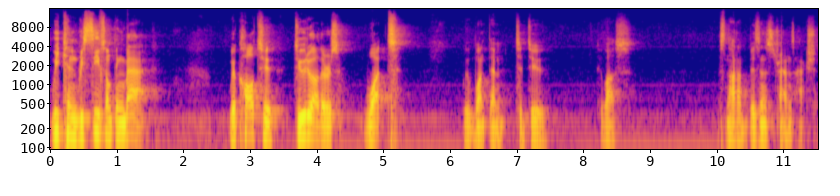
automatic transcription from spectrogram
we can receive something back. We're called to do to others what we want them to do to us. It's not a business transaction.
